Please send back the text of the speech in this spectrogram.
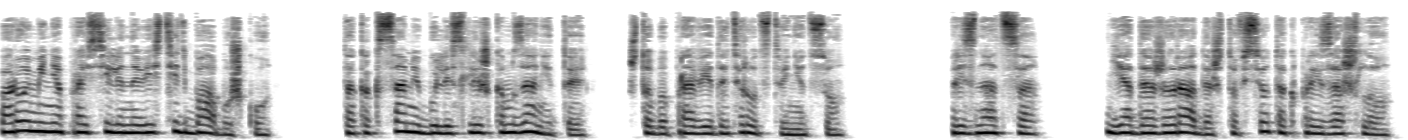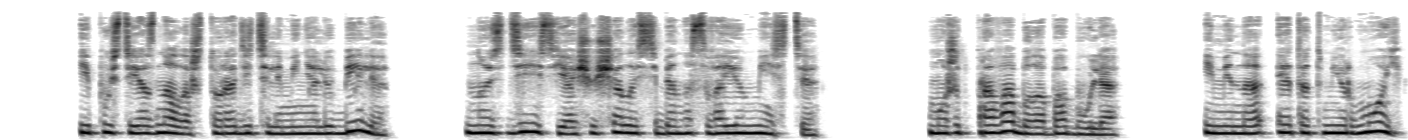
Порой меня просили навестить бабушку, так как сами были слишком заняты, чтобы проведать родственницу. Признаться, я даже рада, что все так произошло. И пусть я знала, что родители меня любили, но здесь я ощущала себя на своем месте. Может, права была бабуля. Именно этот мир мой,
